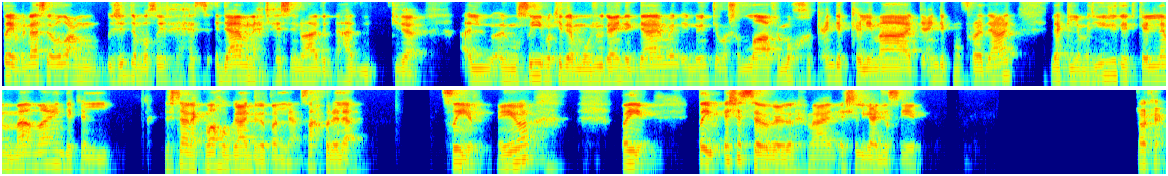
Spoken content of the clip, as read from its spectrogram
طيب الناس اللي وضعهم جدا بسيط يحس دائما تحس إنه هذا هذا كذا المصيبة كذا موجودة عندك دائما إنه أنت ما شاء الله في مخك عندك كلمات عندك مفردات لكن لما تيجي تتكلم ما ما عندك ال... لسانك ما هو قادر يطلع صح ولا لا؟ تصير أيوه طيب طيب إيش السبب يا عبد الرحمن؟ إيش اللي قاعد يصير؟ أوكي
